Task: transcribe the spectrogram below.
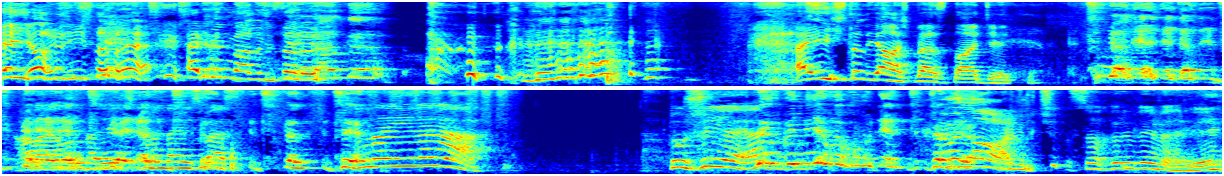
E yok işte be. E bilmedim sen öyle. E işte yaş ben daha get. Bundan lan ha. Turşu ye ya. Hemen ne varmış? Sokur vermedi.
